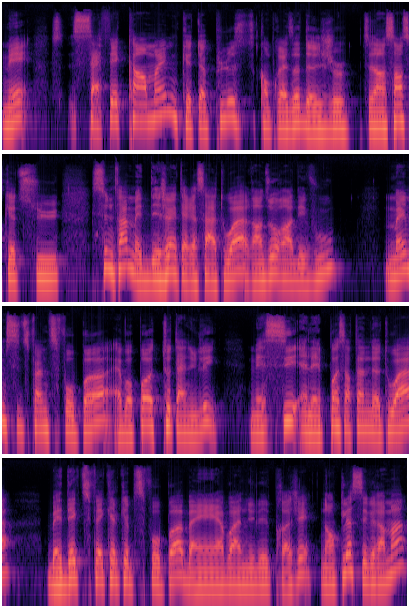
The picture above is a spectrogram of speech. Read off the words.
Mais ça fait quand même que tu as plus, qu'on pourrait dire, de jeu. dans le sens que tu. Si une femme est déjà intéressée à toi, rendue au rendez-vous, même si tu fais un petit faux pas, elle va pas tout annuler. Mais si elle n'est pas certaine de toi, ben, dès que tu fais quelques petits faux pas, ben, elle va annuler le projet. Donc là, c'est vraiment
